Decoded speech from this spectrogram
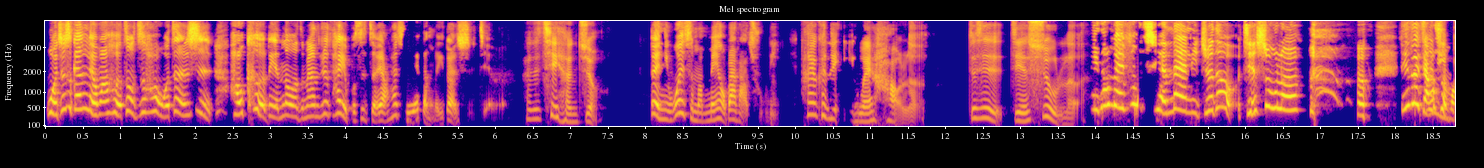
我就是跟流氓合作之后，我真的是好可怜哦，怎么样？就是他也不是这样，他其实也等了一段时间了，他是气很久。对，你为什么没有办法处理？他有可能以为好了，就是结束了。你都没付钱呢，你觉得结束了？你在讲什么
